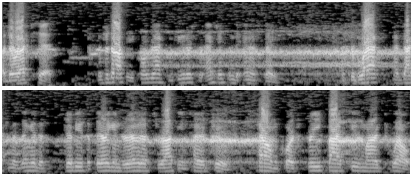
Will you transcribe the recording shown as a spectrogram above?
A direct hit. Mr. Dossey, program computers for entrance into inner space. Mr. Black, have Dr. Mazinga distribute the Theragen derivative throughout the entire crew. Helm, course 352 Mark 12.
